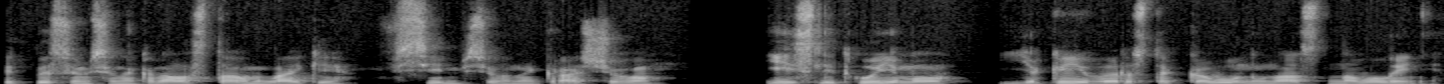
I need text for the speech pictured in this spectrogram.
підписуємося на канал, ставимо лайки. Всім всього найкращого. І слідкуємо, який виросте кавун у нас на Волині.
